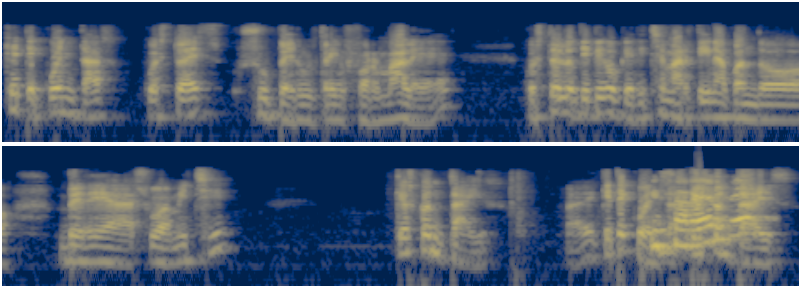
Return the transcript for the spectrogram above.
¿Qué te cuentas? Esto es súper ultra informal, ¿eh? Esto es lo típico que dice Martina cuando vede a su amici. ¿Qué os contáis? ¿Vale? ¿Qué te cuentas? ¿Qué os contáis?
